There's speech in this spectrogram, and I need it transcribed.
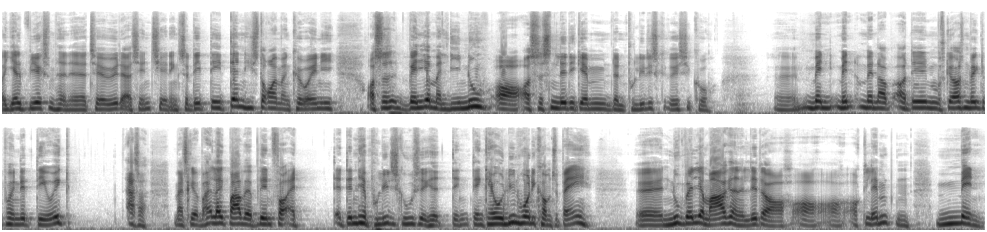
at hjælpe virksomhederne til at øge deres indtjening. Så det, det er den historie, man kører ind i, og så vælger man lige nu, og, og så sådan lidt igennem den politiske risiko. Øh, men, men, men, og det er måske også en vigtig pointe, det er jo ikke altså, man skal jo heller ikke bare være blind for, at, at den her politiske usikkerhed, den, den kan jo lynhurtigt komme tilbage. Øh, nu vælger markederne lidt at, at, at, at glemme den, men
